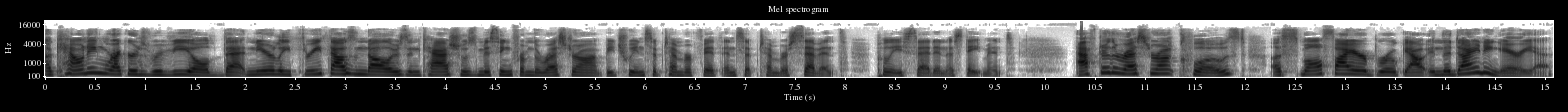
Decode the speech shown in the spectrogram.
Accounting records revealed that nearly $3,000 in cash was missing from the restaurant between September 5th and September 7th, police said in a statement. After the restaurant closed, a small fire broke out in the dining area.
